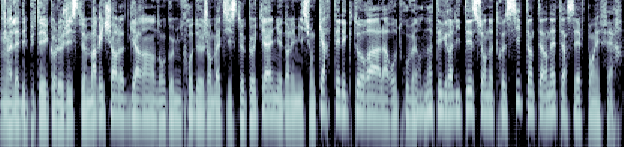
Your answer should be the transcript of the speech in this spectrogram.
La députée écologiste Marie-Charlotte Garin, donc au micro de Jean-Baptiste Cocagne dans l'émission Carte électorale, à retrouver en intégralité sur notre site internet rcf.fr.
